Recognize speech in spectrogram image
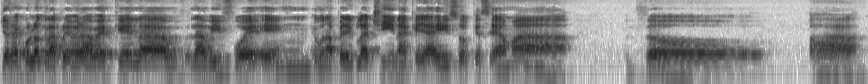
Yo recuerdo que la primera vez que la, la vi fue en, en una película china que ella hizo que se llama The. Ah,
